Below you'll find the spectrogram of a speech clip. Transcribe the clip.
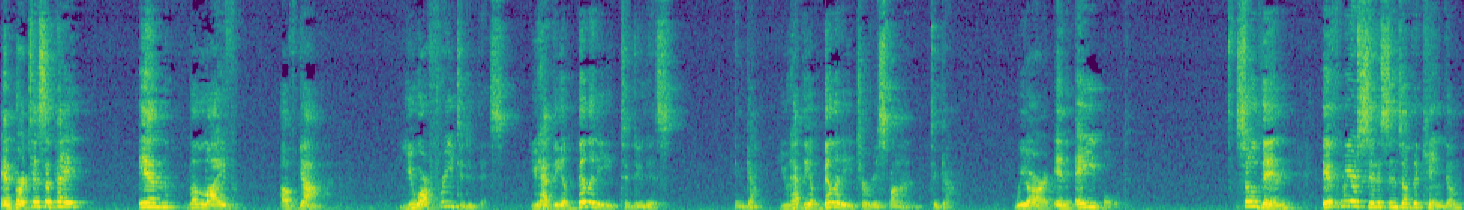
and participate in the life of God. You are free to do this. You have the ability to do this in God. You have the ability to respond to God. We are enabled. So then, if we are citizens of the kingdom,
